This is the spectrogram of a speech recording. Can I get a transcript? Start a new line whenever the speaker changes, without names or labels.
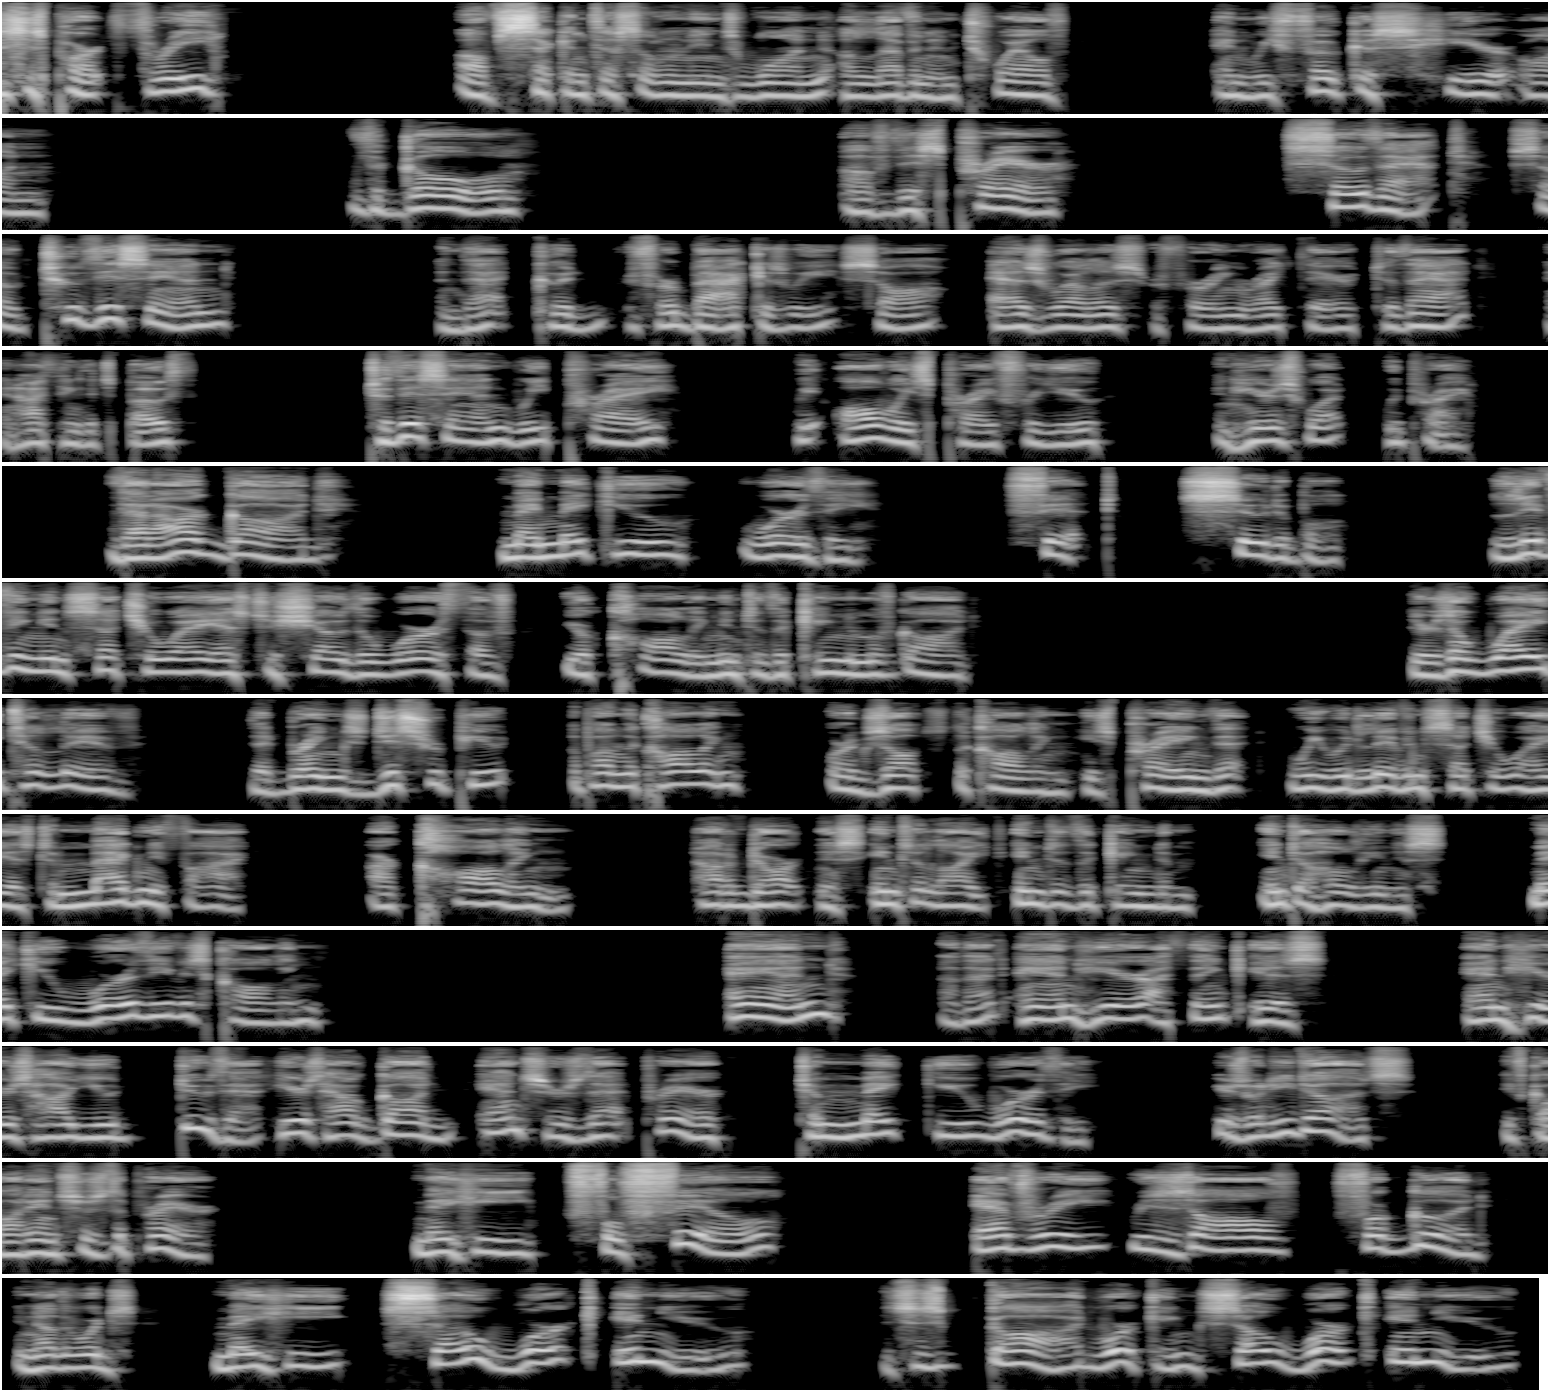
This is part three of Second Thessalonians 1 11 and 12. And we focus here on the goal of this prayer so that, so to this end, and that could refer back, as we saw, as well as referring right there to that. And I think it's both. To this end, we pray. We always pray for you. And here's what we pray that our God may make you worthy, fit, suitable, living in such a way as to show the worth of your calling into the kingdom of God. There's a way to live that brings disrepute upon the calling or exalts the calling. He's praying that we would live in such a way as to magnify our calling out of darkness into light, into the kingdom, into holiness, make you worthy of his calling. And, now that and here I think is, and here's how you do that. Here's how God answers that prayer to make you worthy. Here's what he does if God answers the prayer may he fulfill every resolve for good. In other words, may he so work in you, this is God working, so work in you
